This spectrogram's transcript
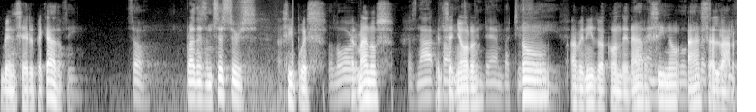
vencer el pecado. Así pues, hermanos, el Señor no ha venido a condenar, sino a salvar.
